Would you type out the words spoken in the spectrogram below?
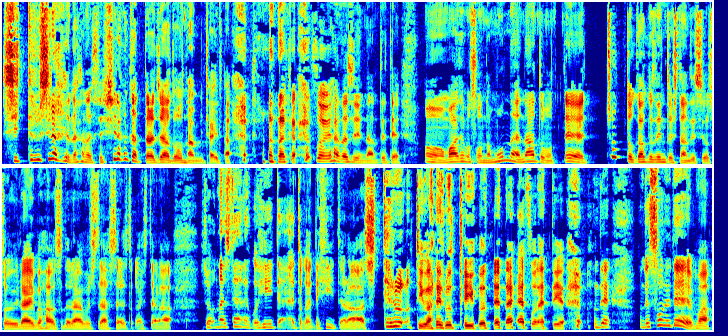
知ってる知らへんな話で知らんかったらじゃあどうなんみたいな、なんかそういう話になってて、うん、まあでもそんなもんなんやなと思って、ちょっと愕然としたんですよ。そういうライブハウスでライブしだしたりとかしたら、じゃあ同じ体力弾いてとか言って弾いたら、知ってるって言われるっていうね、何やそれっていう。で、で、それで、まあ、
